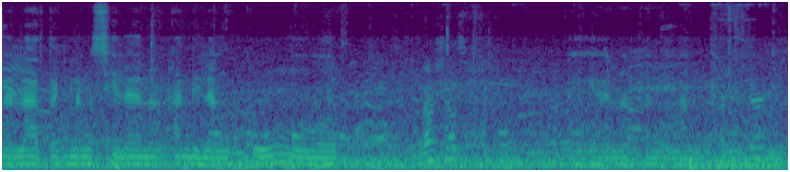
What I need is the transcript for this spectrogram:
Naglalatag lang sila ng kanilang kumot. Ayan ang kanilang kumot.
